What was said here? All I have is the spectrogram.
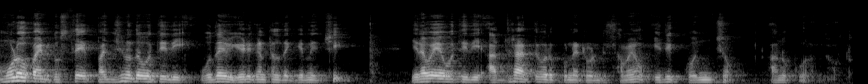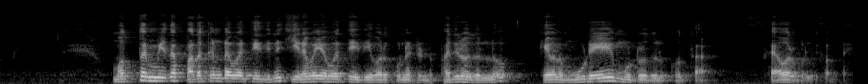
మూడవ పాయింట్కి వస్తే పద్దెనిమిదవ తేదీ ఉదయం ఏడు గంటల దగ్గర నుంచి ఇరవైవ తేదీ అర్ధరాత్రి వరకు ఉన్నటువంటి సమయం ఇది కొంచెం అనుకూలంగా ఉంటుంది. మొత్తం మీద పదకొండవ తేదీ నుంచి ఇరవైవ తేదీ వరకు ఉన్నటువంటి పది రోజుల్లో కేవలం మూడే మూడు రోజులు కొంత ఫేవరబుల్గా ఉంటాయి.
